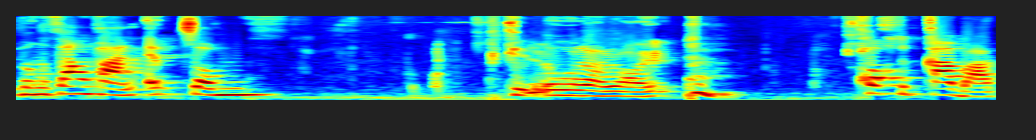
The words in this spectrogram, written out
เพิ่งสร้างผ่านแอปซมกิโลละร้อย หกสิบเก้าบาท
